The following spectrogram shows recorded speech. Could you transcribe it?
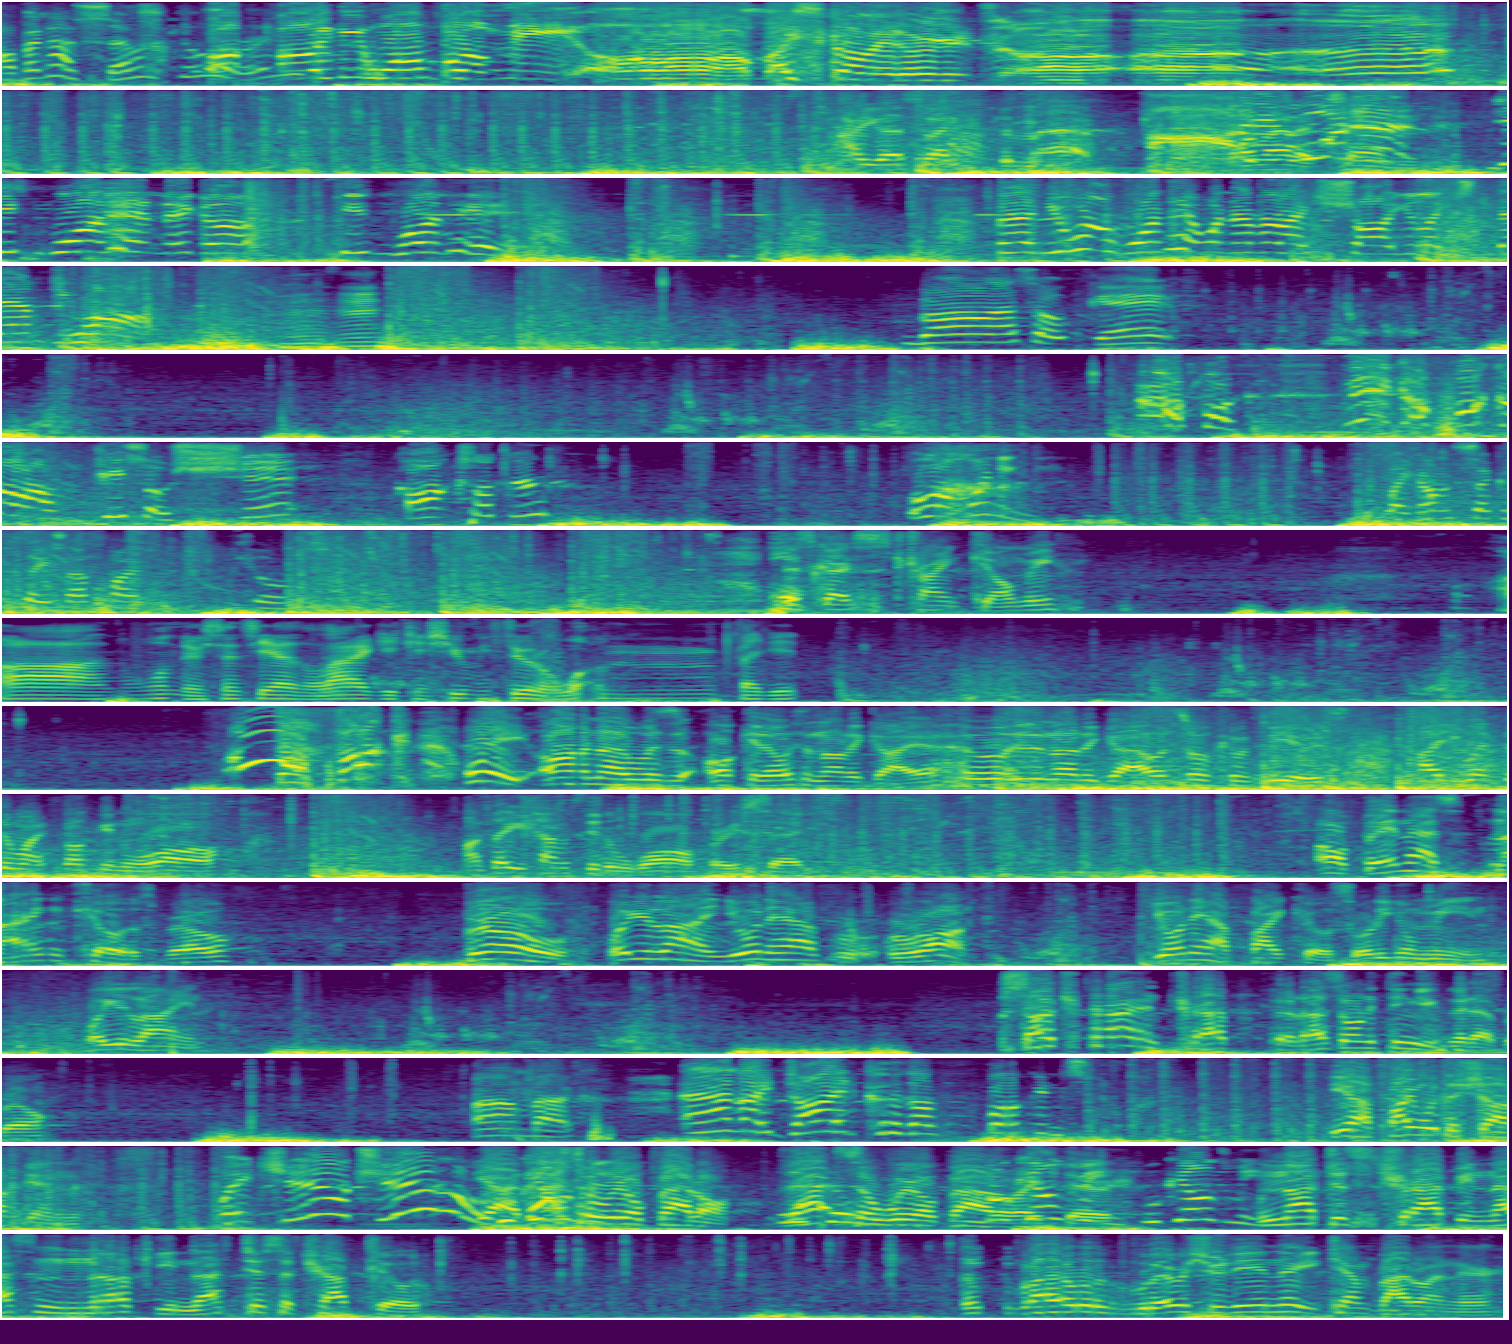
Oh, Ben has seven kills Oh, already. I need one but me. Oh, my stomach hurts. Oh, uh, uh. How you guys like the map? Ah, I'm at a he's 10. one hit. He's one hit, nigga. He's one hit. Ben, you were one hit whenever I shot you, like spammed you, huh? Mm-hmm. Bro, that's okay. Piece of shit! Cocksucker! Oh, I'm winning! Like, I'm in second place, I have five kills. This guy's trying to kill me. Ah, no wonder since he has a lag, he can shoot me through the wall. Mm, faggot. The fuck? Wait, oh no, it was okay. That was another guy. It was another guy. I was so confused. How you went through my fucking wall? I thought you shot me through the wall for a sec. Oh, Ben has nine kills, bro. Bro, what are you lying? You only have rock. You only have five kills. What do you mean? What are you lying? Stop trying to trap. That's the only thing you're good at, bro. I'm back. And I died because I fucking. Yeah, fight with the shotgun. Wait, chill, chill! Yeah, Who that's a me? real battle. That's a real battle right there! Who right killed there. me? Who killed me? Not just trapping, that's nucking, that's just a trap kill. And the way, whoever's shooting in there, you can't battle in there.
